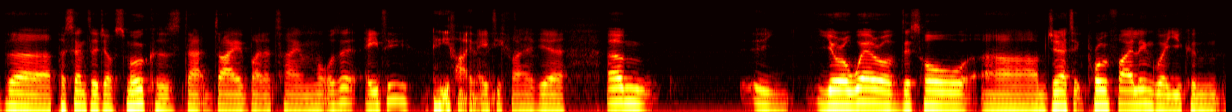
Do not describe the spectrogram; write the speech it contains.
the percentage of smokers that die by the time. What was it? 80? Eighty-five. 85. Yeah. Um, you're aware of this whole um, genetic profiling where you can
